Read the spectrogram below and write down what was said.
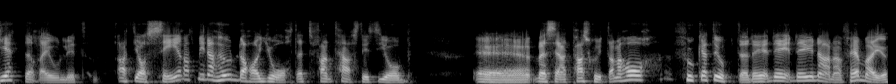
jätteroligt att jag ser att mina hundar har gjort ett fantastiskt jobb Eh, men sen att passkyttarna har fuckat upp det, det, det, det är ju en annan femma ju.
